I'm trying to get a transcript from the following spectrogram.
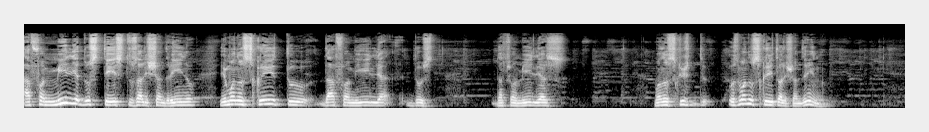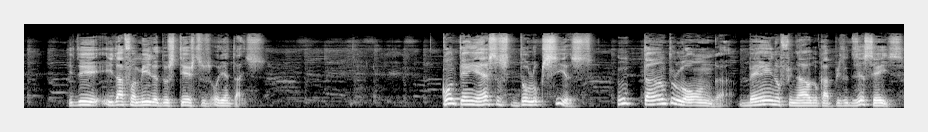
a família dos textos alexandrino e o manuscrito da família dos, das famílias manuscrito, os manuscritos alexandrinos e, de, e da família dos textos orientais. Contém essas doluxias, um tanto longa, bem no final do capítulo 16.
